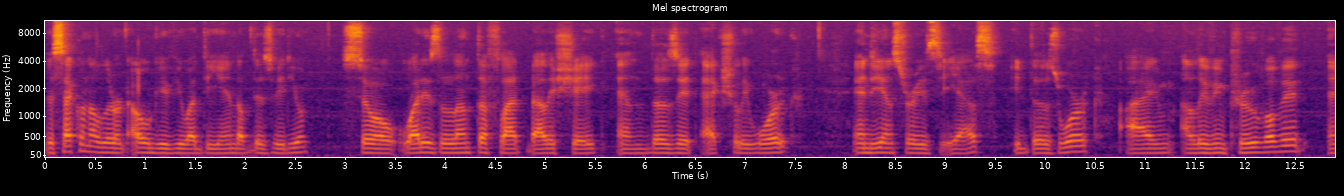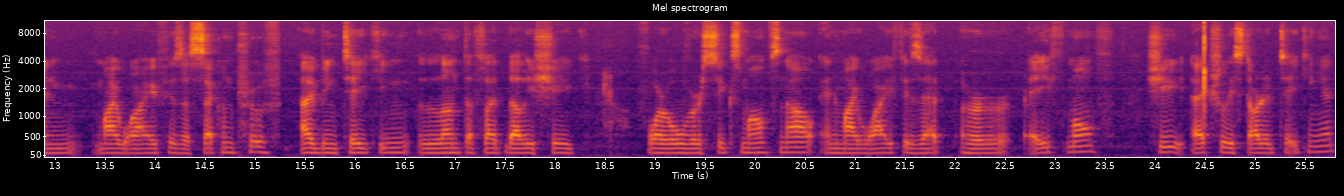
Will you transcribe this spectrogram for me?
The second alert I will give you at the end of this video. So what is Lanta Flat Belly Shake and does it actually work? And the answer is yes, it does work. I'm a living proof of it and my wife is a second proof. I've been taking Lanta Flat Belly Shake for over six months now and my wife is at her eighth month she actually started taking it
